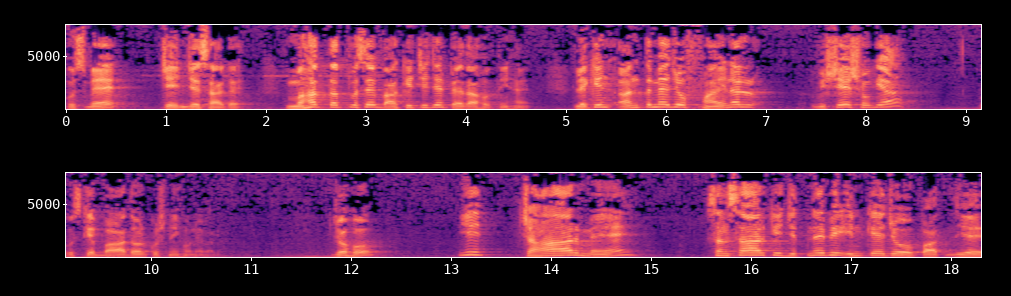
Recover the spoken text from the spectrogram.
उसमें चेंजेस आ गए। महत्त्व से बाकी चीज़ें पैदा होती हैं। लेकिन अंत में जो फाइनल विशेष हो गया उसके बाद और कुछ नहीं होने वाला। जो हो ये चार में संसार की जितने भी इनके जो ये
